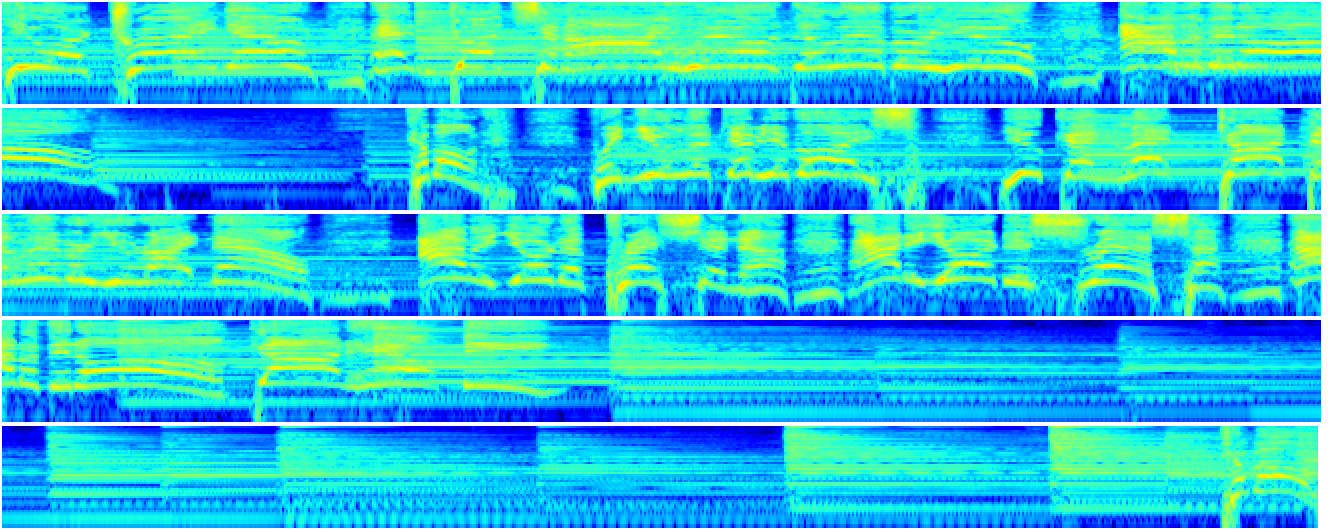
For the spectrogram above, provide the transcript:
You are crying out, and God said, I will deliver Come on. When you lift up your voice, you can let God deliver you right now out of your depression, uh, out of your distress, uh, out of it all. God, help me. Come on.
